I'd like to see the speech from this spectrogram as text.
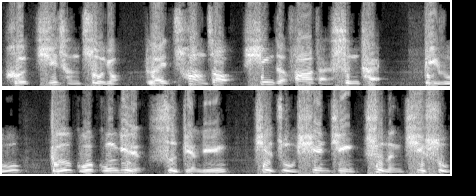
和集成作用，来创造新的发展生态。比如，德国工业四点零。借助先进智能技术，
